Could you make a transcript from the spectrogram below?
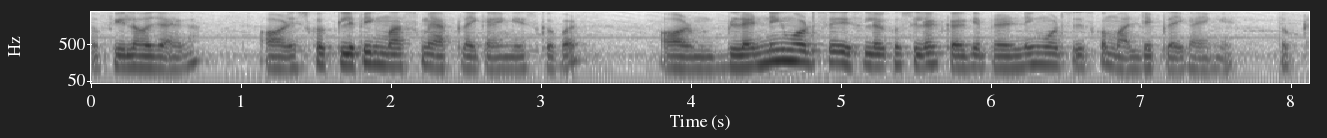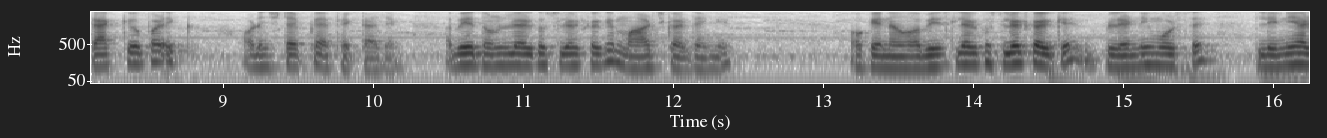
तो फिल हो जाएगा। और इसको क्लिपिंग मास्क में अप्लाई करेंगे इसके ऊपर। और ब्लेंडिंग मोड से इस लेयर को सिलेक्ट करके ब्लेंडिंग मोड से इसको मल्टीप्लाई करेंगे। तो क्रैक के ऊपर एक ऑरेंज टाइप का इफ़ेक्ट आ जाएगा। अभी ये दोनों लेयर को सिलेक्ट करके मार्च कर देंगे। ओके ना अभी इस लेयर को सिलेक्ट करके ब्लेंडिंग मोड से लिनियर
